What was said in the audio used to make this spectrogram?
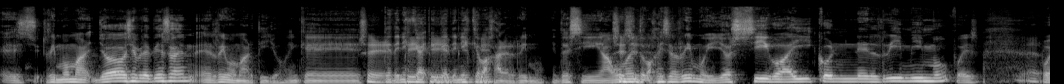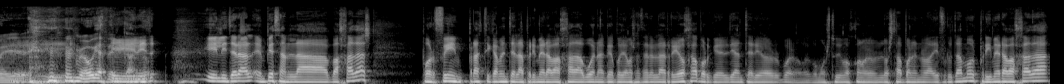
es ritmo mar- Yo siempre pienso en el ritmo martillo, en que, Sí, que tenéis, pi, que, pi, que, tenéis pi, que bajar el ritmo. Entonces, si en algún Sí, momento sí. bajáis el ritmo y yo sigo ahí con el ritmo pues, pues Eh, y- me voy y, acercando. lit- y literal, empiezan las bajadas. Por fin, prácticamente la primera bajada buena que podíamos hacer en La Rioja, porque el día anterior, bueno, como estuvimos con los tapones no la disfrutamos. Primera bajada,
